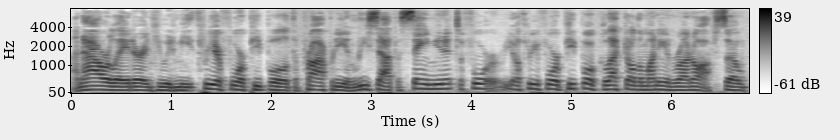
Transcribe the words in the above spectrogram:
an hour later. And he would meet three or four people at the property and lease out the same unit to four, you know, three or four people, collect all the money and run off. So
